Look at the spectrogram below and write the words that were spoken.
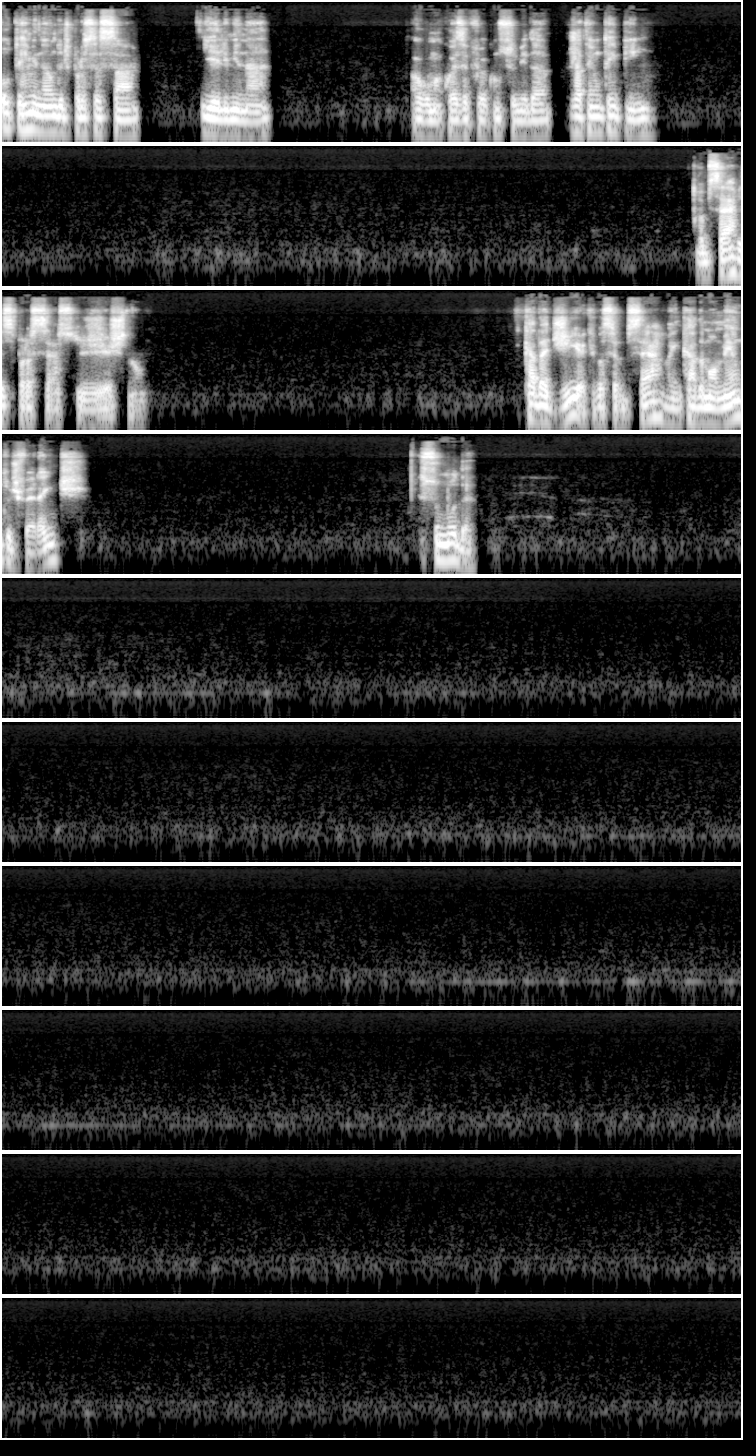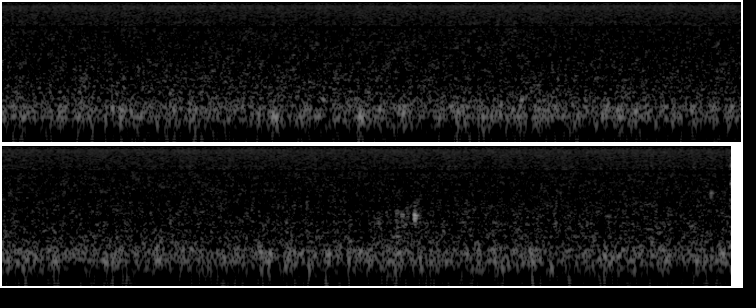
ou terminando de processar e eliminar alguma coisa que foi consumida já tem um tempinho. Observe esse processo de digestão. Cada dia que você observa, em cada momento diferente, isso muda.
